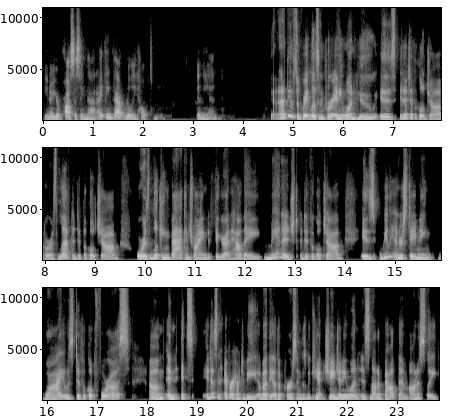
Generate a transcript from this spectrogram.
you know you're processing that, I think that really helped me in the end. And I think it's a great lesson for anyone who is in a difficult job or has left a difficult job or is looking back and trying to figure out how they managed a difficult job is really understanding why it was difficult for us. Um, and it's it doesn't ever have to be about the other person because we can't change anyone. And it's not about them, honestly.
